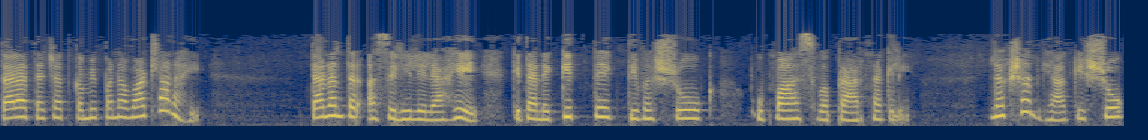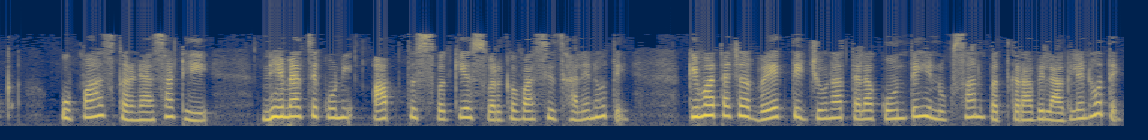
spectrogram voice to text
त्याला त्याच्यात कमीपणा वाटला नाही. त्यानंतर असे लिहिलेले आहे की त्याने कित्येक दिवस शोक उपास व प्रार्थना केली. लक्षात घ्या की शोक उपास करण्यासाठी नेहम्याचे कोणी आप्त स्वकीय स्वर्गवासी झाले नव्हते किंवा त्याच्या वैयक्तिक जीवनात त्याला कोणतेही नुकसान पत्करावे लागले नव्हते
